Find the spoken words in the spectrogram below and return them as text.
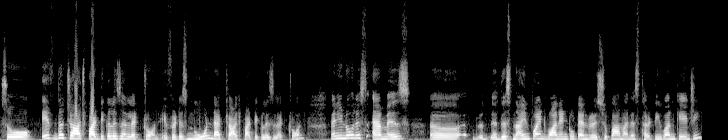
So, if the charged particle is an electron, if it is known that charged particle is electron, then you know this m is uh, this 9.1 into 10 raised to power minus 31 kg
